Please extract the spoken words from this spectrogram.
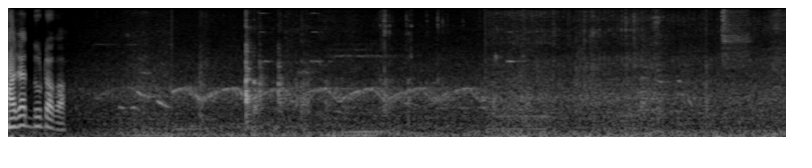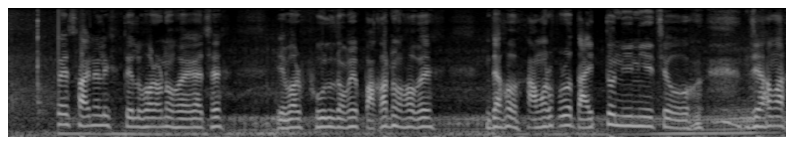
হাজার দু টাকা। ফাইনালি তেল ভরানো হয়ে গেছে। এবার ফুল দমে পাকানো হবে। দেখো, আমার পুরো দায়িত্ব নিয়ে নিয়েছে ও, যে আমার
